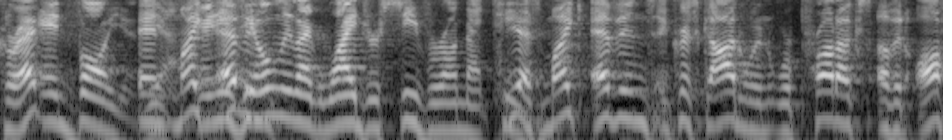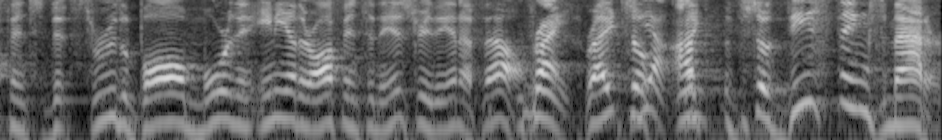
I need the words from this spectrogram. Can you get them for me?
correct? and volume. And yeah. Mike and he's the only like wide receiver on that team. Yes, Mike Evans and Chris Godwin were products of an offense that threw the ball more than any other offense in the history of the NFL. Right. Right. So, Yeah, like, so these things matter,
